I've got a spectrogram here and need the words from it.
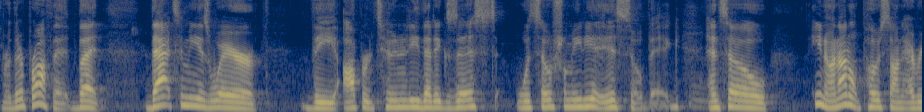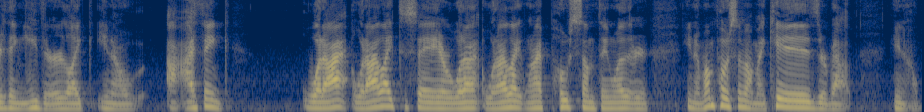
for their profit. But that to me is where the opportunity that exists with social media is so big. Mm. And so, you know, and I don't post on everything either. Like, you know, I, I think what I what I like to say or what I what I like when I post something, whether you know if I'm posting about my kids or about you know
